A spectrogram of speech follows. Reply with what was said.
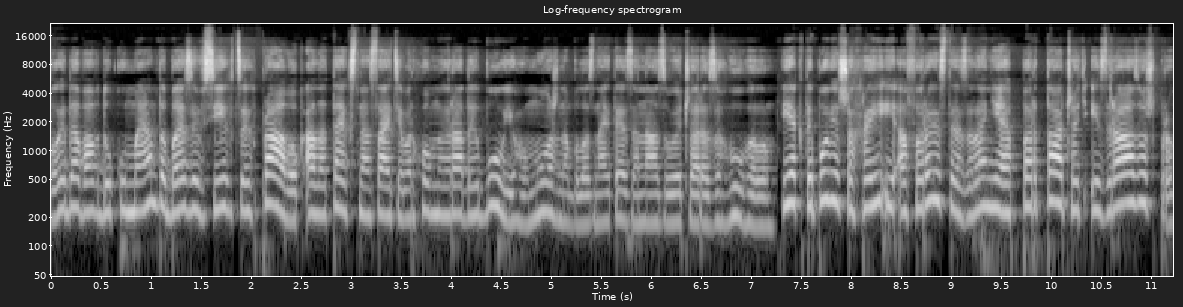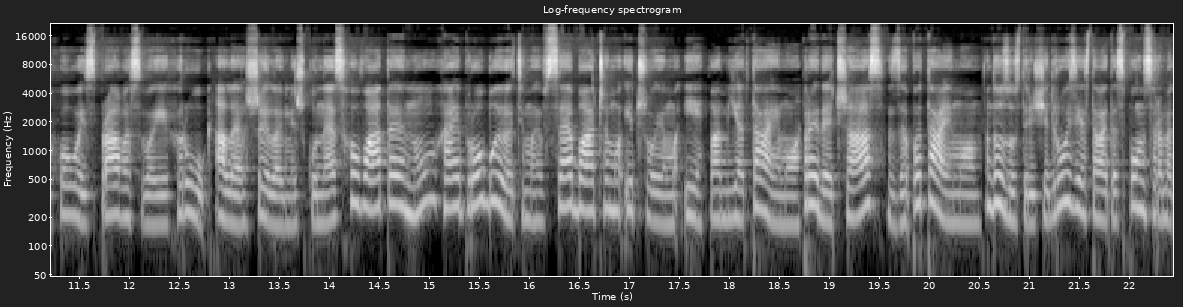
видавав документ без всіх цих правок, але текст на сайті Верховної Ради був. Його можна було знайти за назвою через Google. Як типові шахраї і аферисти, зелені пертачать і зразу ж приховують справи своїх рук. Але шила в мішку не сховати. Ну хай пробують. Ми все бачимо і чуємо, і пам'ятаємо. Прийде час, запитаємо. До зустрічі, друзі. Ставайте спонсорами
